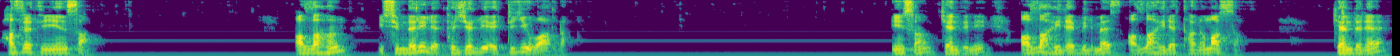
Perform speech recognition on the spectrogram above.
Hazreti insan. Allah'ın isimleriyle tecelli ettiği varlık. İnsan kendini Allah ile bilmez, Allah ile tanımazsa, kendine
